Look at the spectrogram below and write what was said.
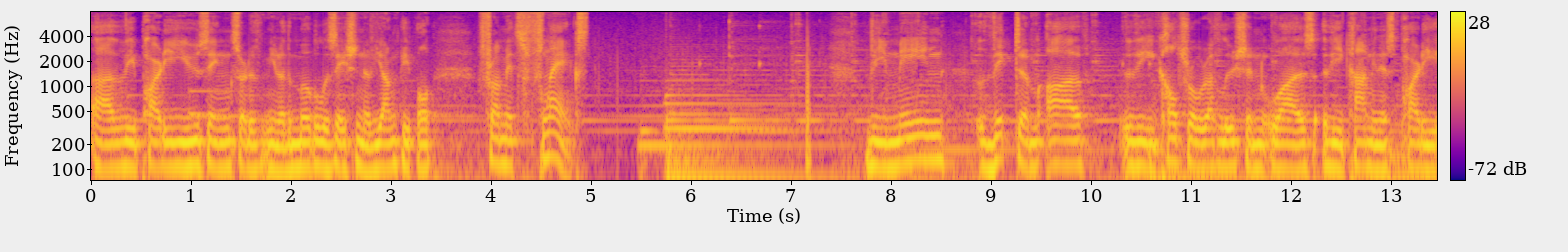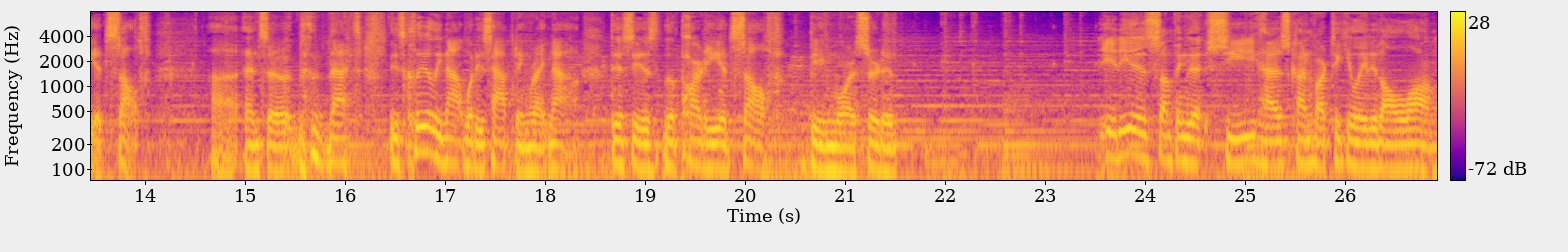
uh, the party using sort of you know the mobilization of young people from its flanks. The main victim of the Cultural Revolution was the Communist Party itself. Uh, and so that is clearly not what is happening right now. This is the party itself being more assertive. It is something that Xi has kind of articulated all along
